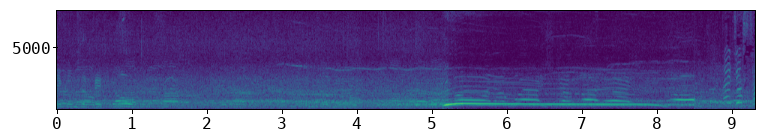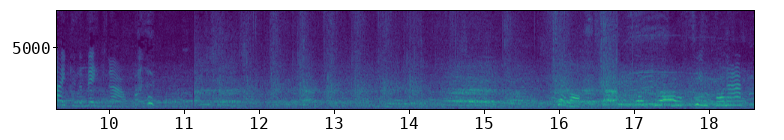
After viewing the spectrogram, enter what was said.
Here comes the fifth goal. They're just taking the mick now. Get. Martin Connor.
